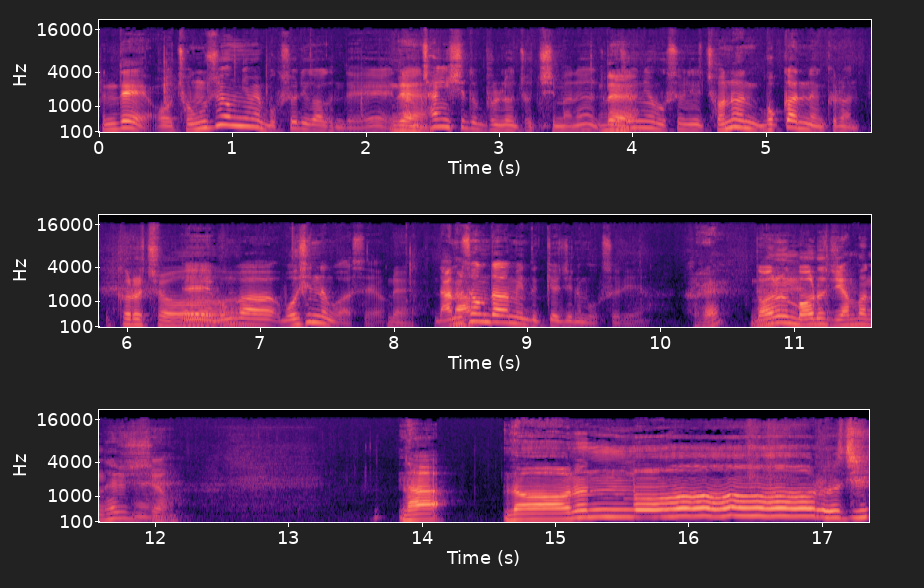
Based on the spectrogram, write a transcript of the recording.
근데 어, 정수영님의 목소리가 근데 네. 남창희 씨도 물론 좋지만은 네. 정수영님 목소리 저는 못 갖는 그런 그렇죠. 네, 뭔가 멋있는 것 같아요. 네. 남성다움이 느껴지는 목소리예요. 그래? 너는 모르지 한번 해주시죠. 네. 나, 너는 모르지.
